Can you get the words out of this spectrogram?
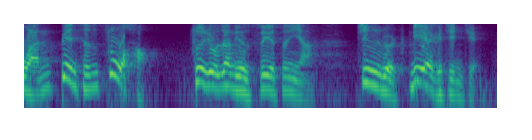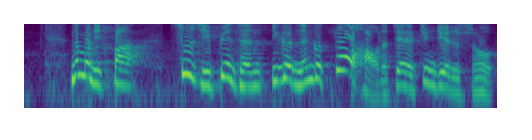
完变成做好，这就让你的职业生涯进入了第二个境界。那么你把自己变成一个能够做好的这样的境界的时候，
